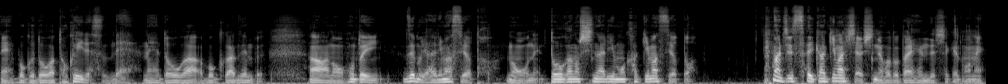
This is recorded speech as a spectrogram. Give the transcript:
ね、僕動画得意ですんで、ね、動画、僕が全部、あの、本当に全部やりますよと。のね、動画のシナリオも書きますよと。まあ実際書きましたよ。死ぬほど大変でしたけどもね。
